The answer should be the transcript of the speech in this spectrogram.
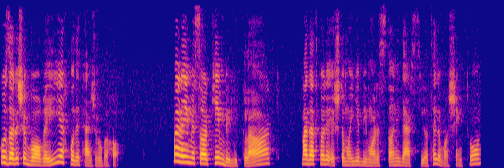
گزارش واقعی خود تجربه ها. برای مثال کیمبرلی کلارک مددکار اجتماعی بیمارستانی در سیاتل واشنگتن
